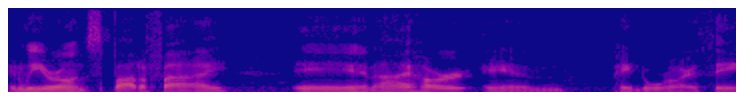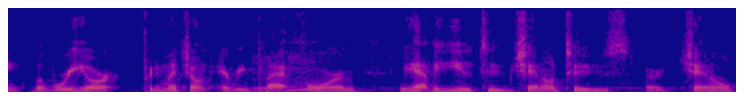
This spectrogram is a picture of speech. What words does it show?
And we are on Spotify and iHeart and Pandora, I think. But we are pretty much on every Mhm. platform. We have a YouTube channel too, or channel.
